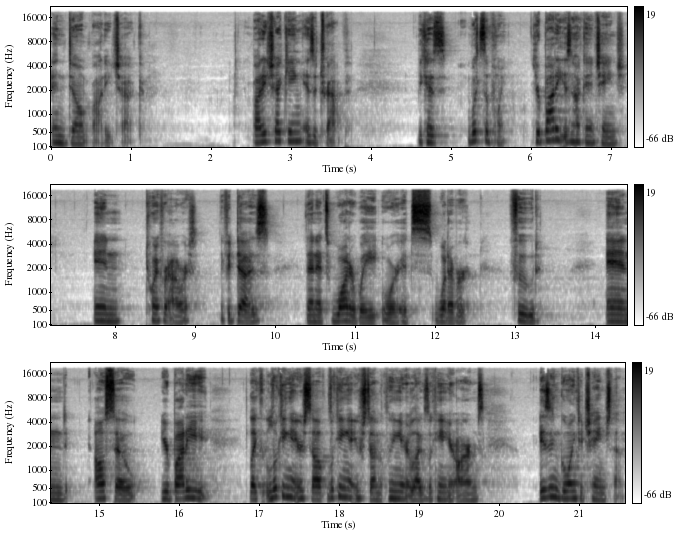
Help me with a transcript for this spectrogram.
and don't body check. Body checking is a trap. Because what's the point? Your body is not going to change in 24 hours. If it does, then it's water weight or it's whatever, food. And also, your body, like looking at yourself, looking at your stomach, looking at your legs, looking at your arms, isn't going to change them.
